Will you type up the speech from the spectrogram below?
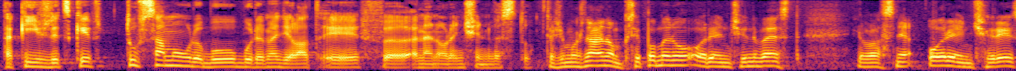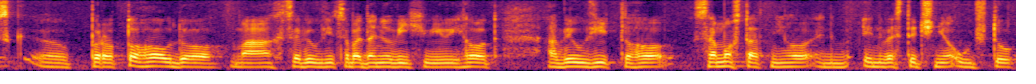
tak ji vždycky v tu samou dobu budeme dělat i v NN Orange Investu. Takže možná jenom připomenu, Orange Invest je vlastně Orange Risk eh, pro toho, kdo má, chce využít třeba daňových výhod a využít toho samostatného investičního účtu,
